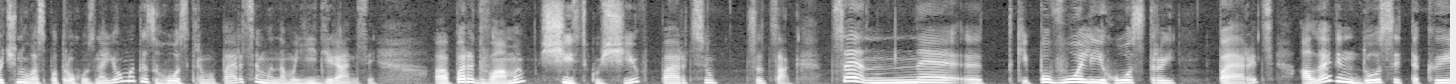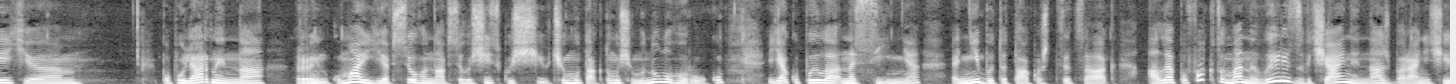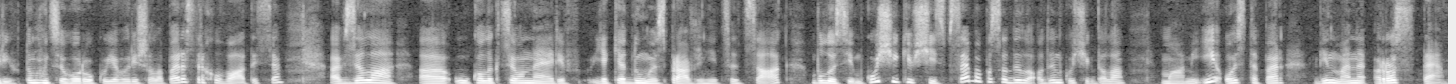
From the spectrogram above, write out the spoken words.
почну вас потроху знайомити з гострими перцями на моїй ділянці. Перед вами шість кущів перцю цицак. Це не е, такий поволі гострий перець, але він досить такий е, популярний на ринку. Маю я всього-навсього 6 кущів. Чому так? Тому що минулого року я купила насіння, нібито також цицак, але по факту в мене виріс звичайний наш баранячий ріг. Тому цього року я вирішила перестрахуватися. Взяла у колекціонерів, як я думаю, справжній цицак. Було сім кущиків, шість в себе посадила, один кущик дала мамі. І ось тепер він в мене росте.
